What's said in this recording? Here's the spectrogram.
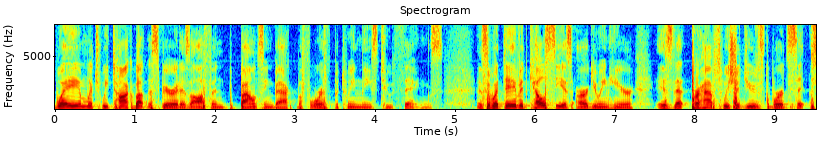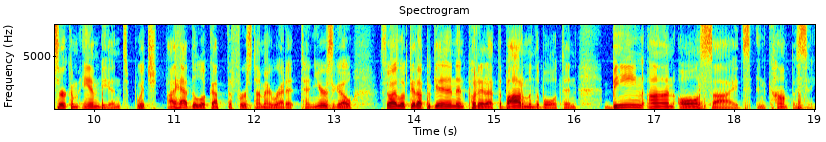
way in which we talk about the spirit is often bouncing back and forth between these two things. And so, what David Kelsey is arguing here is that perhaps we should use the word circumambient, which I had to look up the first time I read it 10 years ago. So, I looked it up again and put it at the bottom of the bulletin being on all sides, encompassing.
